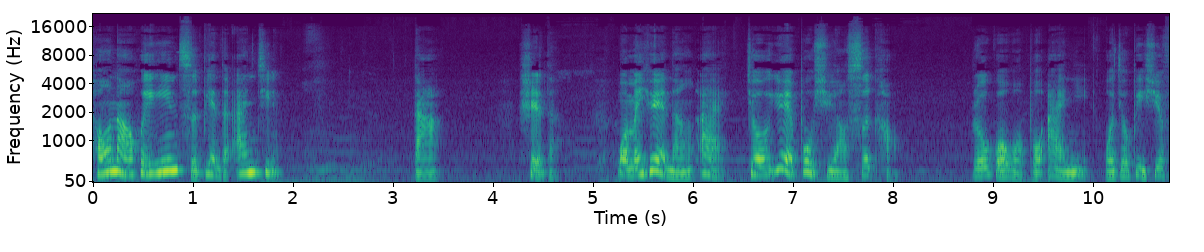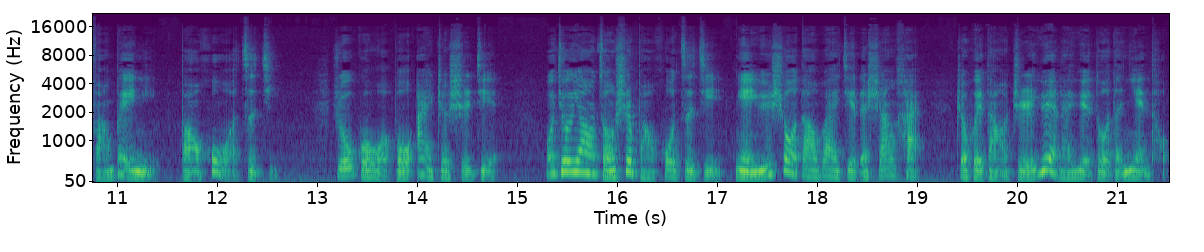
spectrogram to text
头脑会因此变得安静？答。是的，我们越能爱，就越不需要思考。如果我不爱你，我就必须防备你，保护我自己。如果我不爱这世界，我就要总是保护自己，免于受到外界的伤害。这会导致越来越多的念头，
